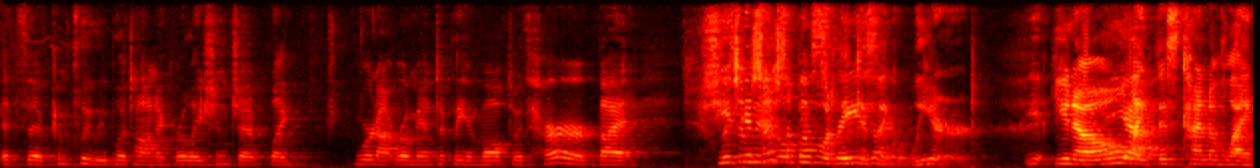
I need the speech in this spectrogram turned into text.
it's a completely platonic relationship. Like we're not romantically involved with her, but she's going to help us would raise think is our- like weird. You know, Yeah. like this kind of like,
